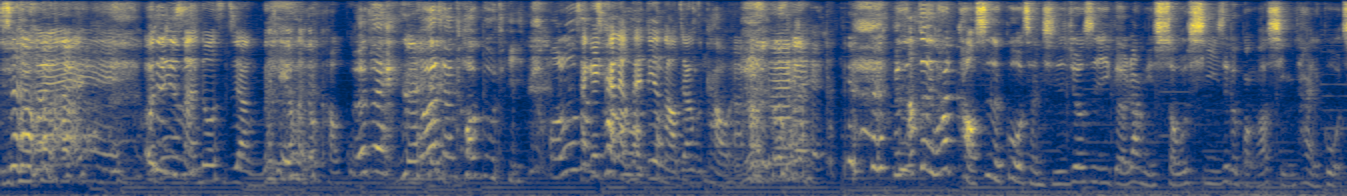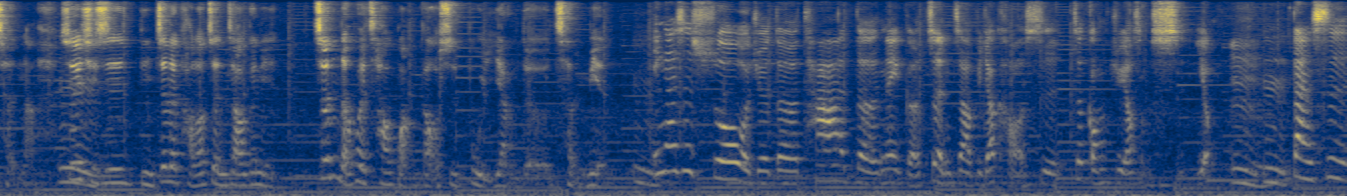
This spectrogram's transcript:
下来。对，我觉得蛮多是这样的而，且有很多考古。对对，我要讲考古题，网络上还可以开两台电脑这样子考。对，可是对它考试的过程，其实就是一个让你熟悉这个广告形态的过程啊。所以其实你真的考到证照，跟你真的会抄广告是不一样的层面。应该是说，我觉得他的那个证照比较考的是这工具要怎么使用，嗯，嗯，但是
